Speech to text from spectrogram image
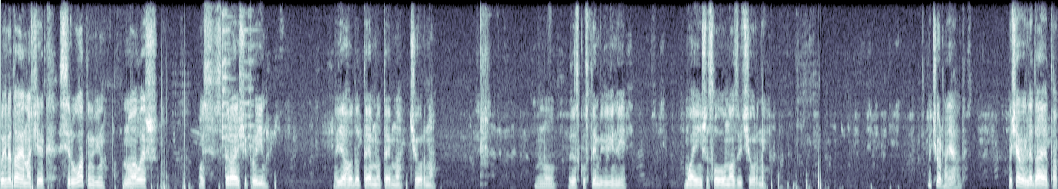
Виглядає, наче як сіруватим він, ну але ж ось стираючи проїн, ягода темно, темно, чорна. Ну, в зв'язку з тим він і має інше слово в назві чорний. Ну, чорна ягода. Хоча виглядає так.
